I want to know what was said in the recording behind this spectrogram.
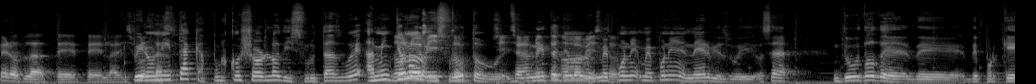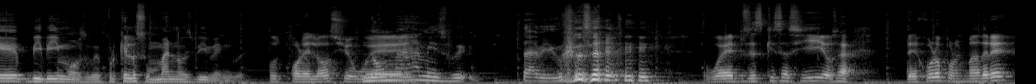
pero la- te, te la disfrutas. Pero neta, Acapulco Shore lo disfrutas, güey. A mí No yo no lo disfruto, güey. Sinceramente, Neta, no yo lo he me pone, me pone de nervios, güey. O sea, dudo de, de, de por qué vivimos, güey. Por qué los humanos viven, güey. Pues por el ocio, güey. No mames, güey. Está bien, güey. O sea, Güey, pues es que es así, o sea, te juro por mi madre,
